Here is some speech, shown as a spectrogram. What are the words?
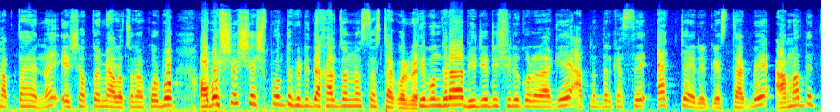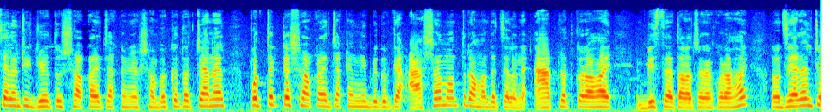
সপ্তাহে নয় এই সপ্তাহে আমি আলোচনা করব। অবশ্যই শেষ পর্যন্ত ভিডিও দেখার জন্য চেষ্টা করবে। বন্ধুরা, ভিডিওটি শুরু করার আগে আপনাদের কাছে একটাই রিকোয়েস্ট থাকবে। আমাদের চ্যানেলটি যেহেতু সরকারি চাকরি নিয়োগ সম্পর্কিত চ্যানেল, প্রত্যেকটা সরকারি চাকরি নিয়ে বিজ্ঞপ্তি আসা মাত্র আমাদের চ্যানেলে আপলোড করা হয়, বিস্তারিত আলোচনা করা হয়। তো চ্যানেলটি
